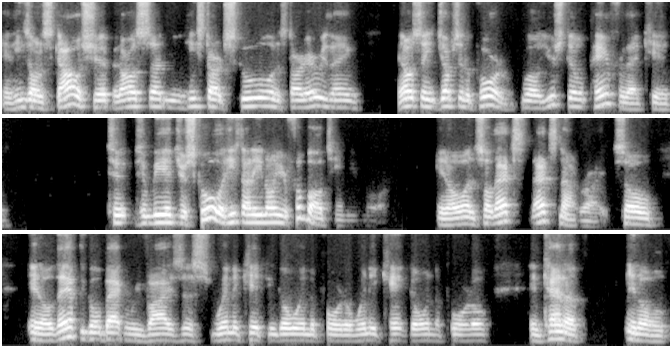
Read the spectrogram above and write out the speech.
and he's on scholarship and all of a sudden he starts school and start everything and all of a sudden he jumps in the portal well you're still paying for that kid to, to be at your school and he's not even on your football team anymore you know and so that's that's not right so you know they have to go back and revise this when the kid can go in the portal when he can't go in the portal and kind of you know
